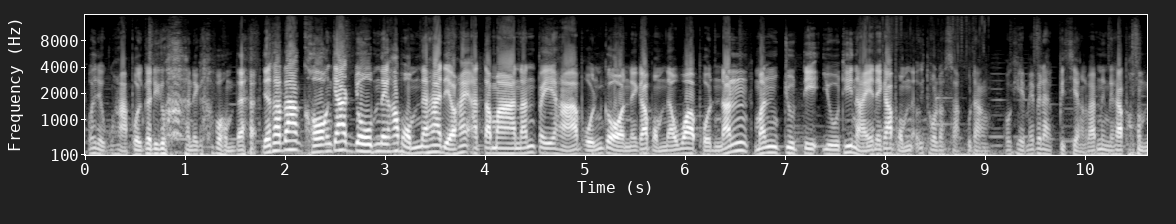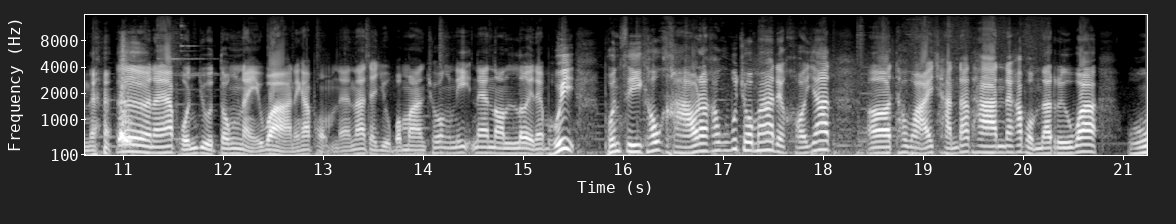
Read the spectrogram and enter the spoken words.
เอ้ยเดี๋ยวกูหาผลกันดีกว่านะครับผมนะเดี๋ยวทางด้านของญาติโยมนะครับผมนะฮะเดี๋ยวให้อัตมานั้นไปหาผลก่อนนะครับผมนะว่าผลนั้นมันจุติอยู่ที่ไหนนะครับผมนะโทรศัพท์กูดังโอเคไม่เป็นไรปิดเสียงแป๊บนึงนะครับผมนะเออนะฮะผลอยู่ตรงไหนวะนะครับผมนะน่าจะอยู่ประมาณช่วงนี้แน่นอนเลยนะหุยผลสีขาวๆนะครับคุณผู้ชมฮะเดี๋ยวขออนุญาตเอ่อถวายฉันททานนะครับผมนะหรือว่าโอ้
